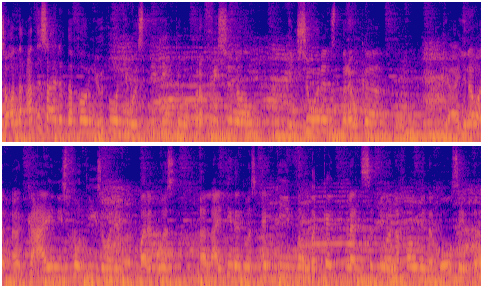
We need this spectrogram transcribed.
So on the other side of the phone, you thought you were speaking to a professional insurance broker, you know, a, a guy in his 40s or whatever, but it was a lady that was 18 from the Cape Flats sitting on a phone in a call center,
